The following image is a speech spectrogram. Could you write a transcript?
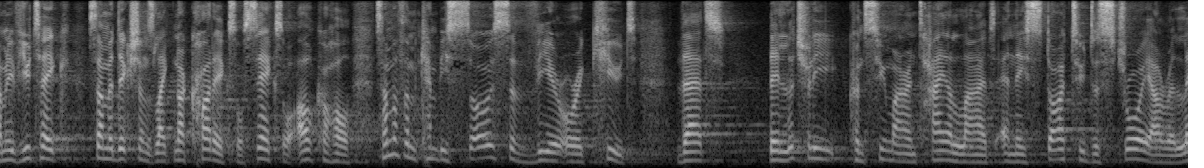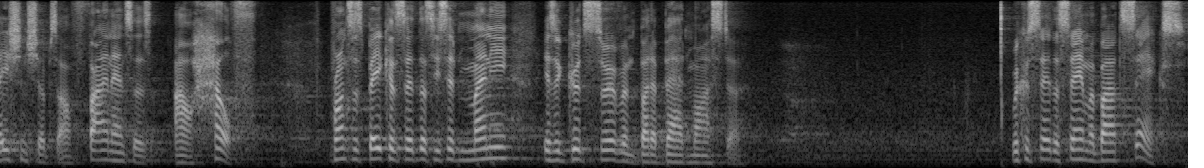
I mean, if you take some addictions like narcotics or sex or alcohol, some of them can be so severe or acute that they literally consume our entire lives and they start to destroy our relationships, our finances, our health. Francis Bacon said this he said, Money is a good servant, but a bad master. We could say the same about sex.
